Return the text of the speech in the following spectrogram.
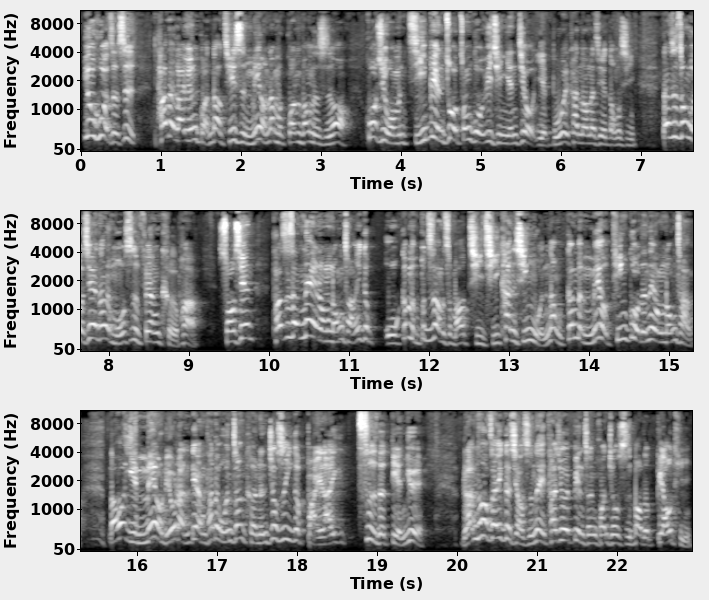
又或者是它的来源管道其实没有那么官方的时候。或许我们即便做中国舆情研究，也不会看到那些东西。但是中国现在它的模式非常可怕。首先，它是在内容农场一个我根本不知道的什么起奇看新闻，那我根本没有听过的内容农场，然后也没有浏览量，它的文章可能就是一个百来次的点阅，然后在一个小时内，它就会变成《环球时报》的标题。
